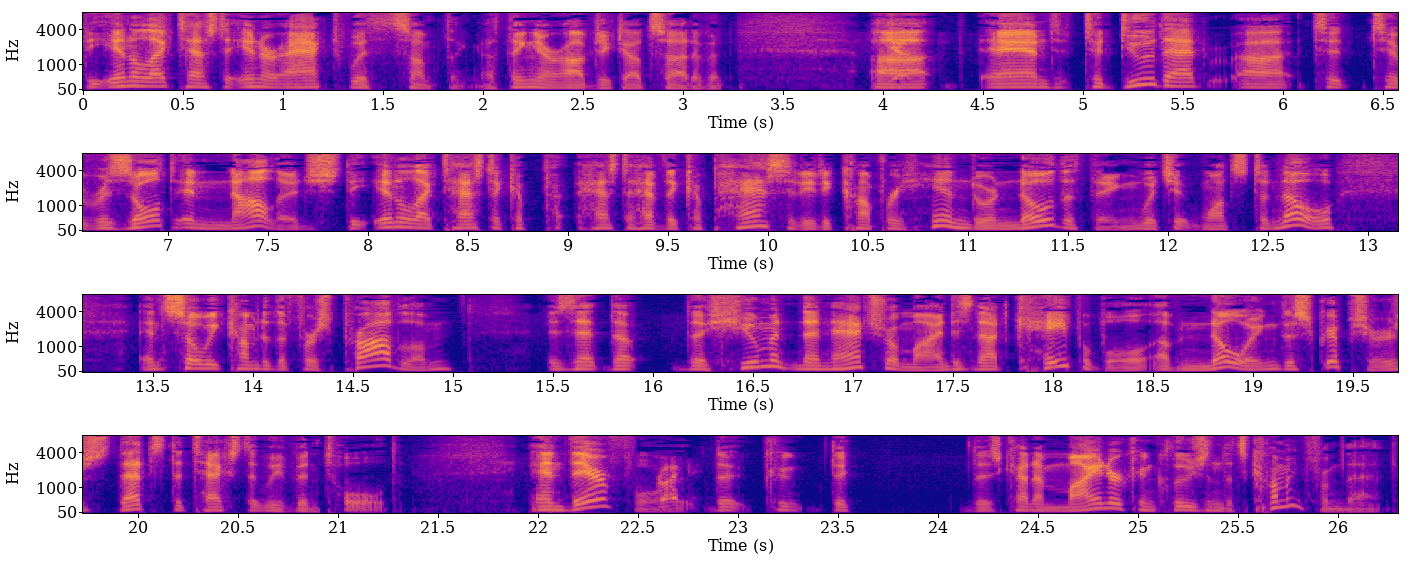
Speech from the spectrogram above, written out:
the intellect has to interact with something, a thing or object outside of it. Uh, And to do that, uh, to to result in knowledge, the intellect has to cap- has to have the capacity to comprehend or know the thing which it wants to know. And so we come to the first problem: is that the the human, the natural mind is not capable of knowing the scriptures. That's the text that we've been told, and therefore the con- the this kind of minor conclusion that's coming from that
